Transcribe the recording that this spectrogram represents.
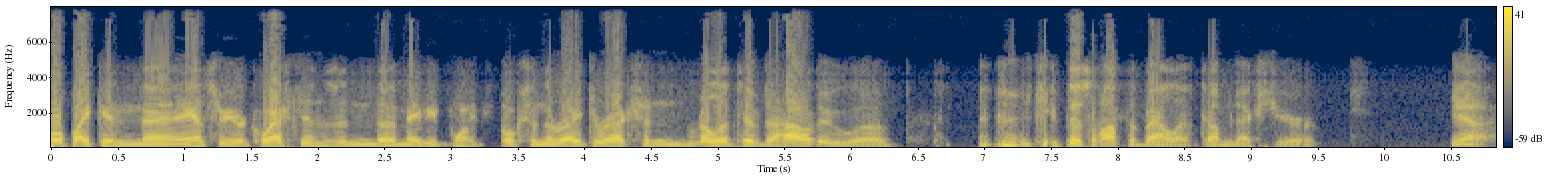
Hope I can uh, answer your questions and uh, maybe point folks in the right direction relative to how to uh, keep this off the ballot come next year. Yeah.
